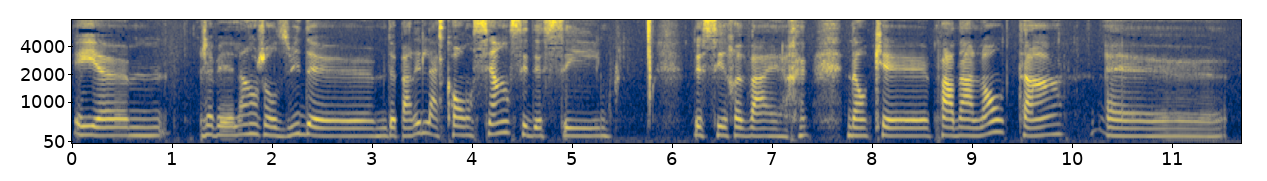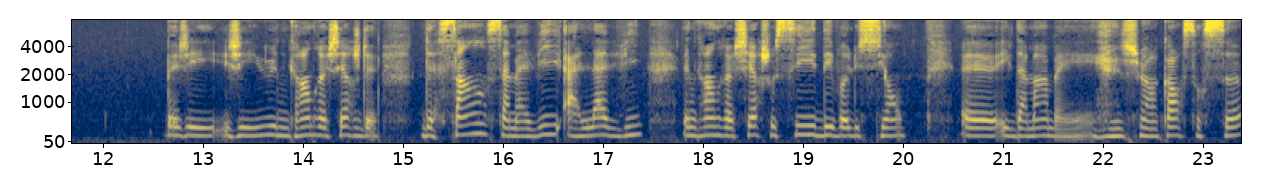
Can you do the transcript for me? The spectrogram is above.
Et j'avais là aujourd'hui de, parler de la conscience et de ses, de ses revers. Donc, euh, pendant longtemps, euh, ben, j'ai eu une grande recherche de, sens à ma vie, à la vie, une grande recherche aussi d'évolution. Euh, évidemment, ben, je suis encore sur ça,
